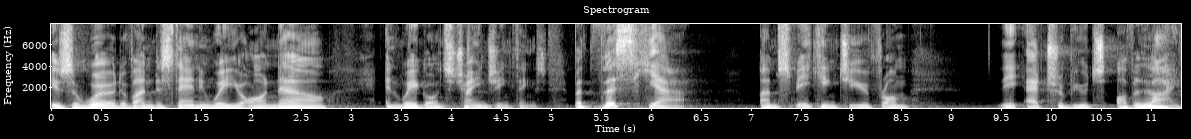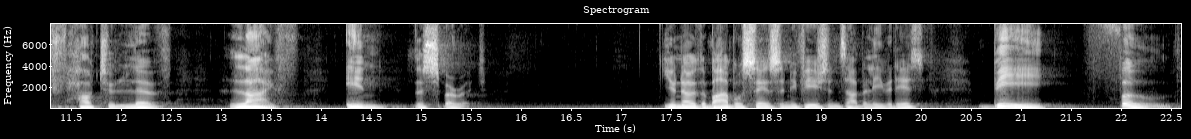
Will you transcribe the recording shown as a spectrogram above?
is a word of understanding where you are now and where God's changing things. But this here, I'm speaking to you from the attributes of life, how to live life in the Spirit. You know, the Bible says in Ephesians, I believe it is, be filled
